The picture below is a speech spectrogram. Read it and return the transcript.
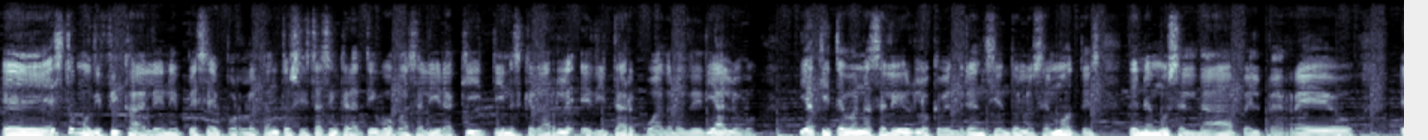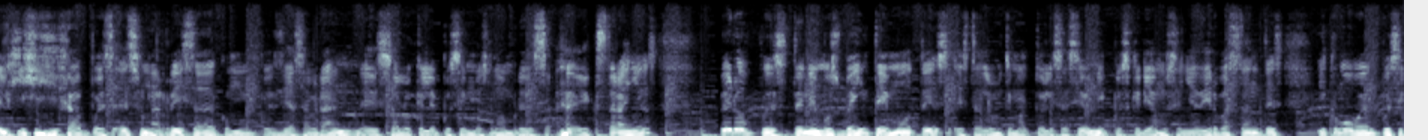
Eh, esto modifica el NPC, por lo tanto si estás en creativo va a salir aquí, tienes que darle editar cuadro de diálogo. Y aquí te van a salir lo que vendrían siendo los emotes. Tenemos el DAP, el perreo, el jijijija pues es una risa, como pues ya sabrán, solo que le pusimos nombres extraños. Pero pues tenemos 20 emotes, esta es la última actualización y pues queríamos añadir bastantes. Y como ven pues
